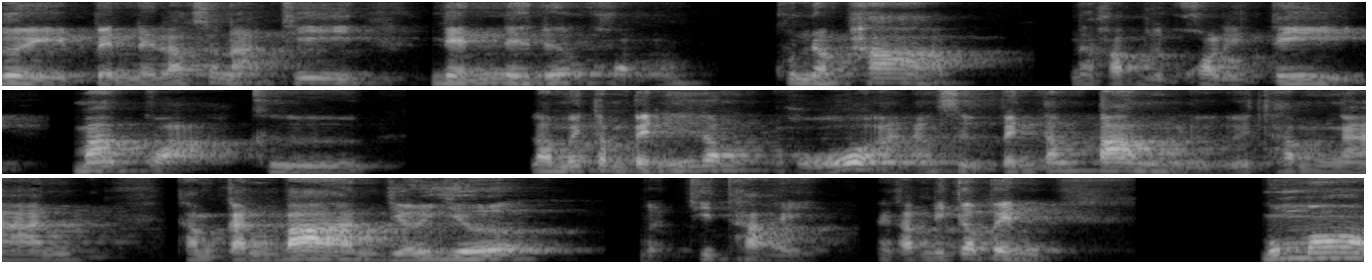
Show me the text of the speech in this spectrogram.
เลยเป็นในลักษณะที่เน้นในเรื่องของคุณภาพนะครับ หรือ quality มากกว่าคือ เราไม่จำเป็นที่ต้องโหอ่านหนังสือเป็นตั้งๆ หรือทำงานทำกันบ้านเยอะๆ เหมือนที่ไทยนะครับ นี่ก็เป็นมุมมอง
